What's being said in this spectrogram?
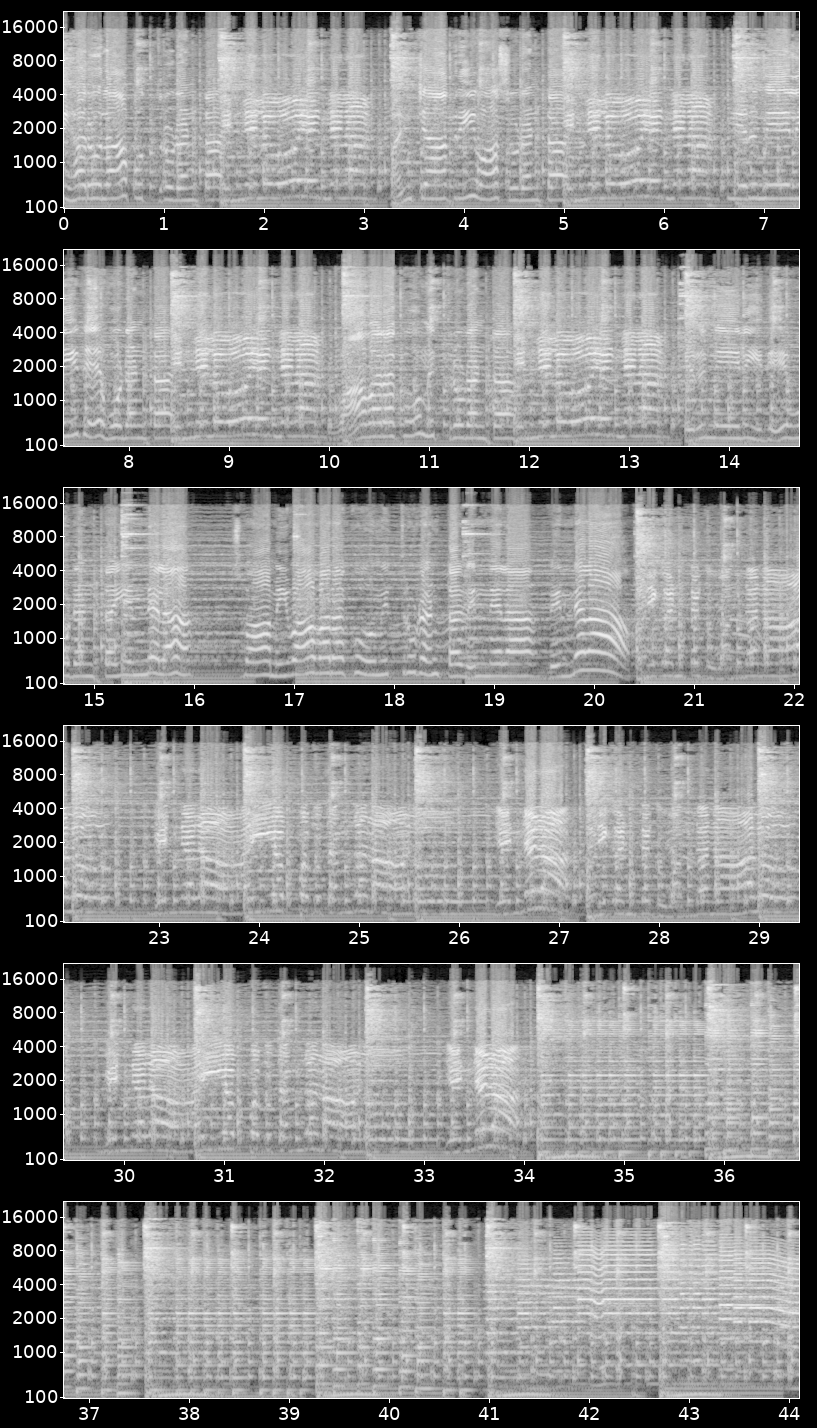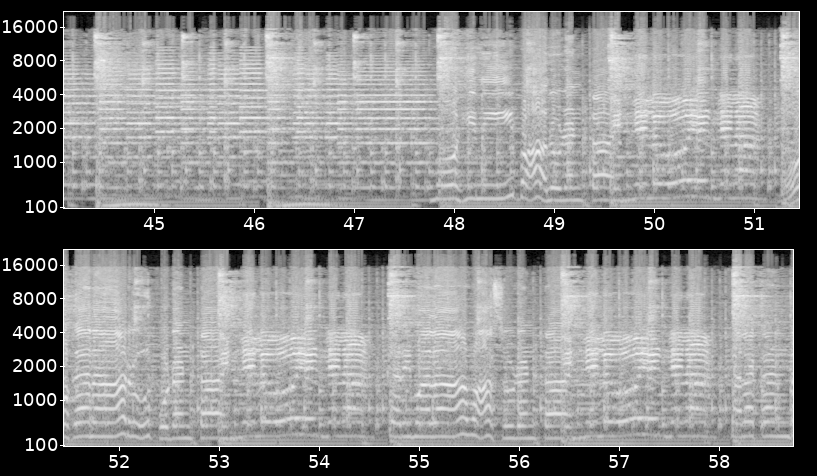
హరిహరుల పుత్రుడంట. పంచాద్రి వాసుడంట. ఎరుమేలి దేవుడంట. వావరకు మిత్రుడంట. ఎరుమేలి దేవుడంట ఎన్నెల. స్వామి వావరకు మిత్రుడంట వెన్నెల. వెన్నెల! గంటకు వందనాలు. ఎన్నెల అయ్యప్పకు చందనాలు. ఎన్నెల! గంటకు వందనాలు. ఎన్నెల అయ్యప్పకు చందనాలు? ఎన్నెల? మోహిని బాలుడంట ఎన్నెలో ఎన్నెల? మోహన రూపుడంట ఎన్నెలో ఎన్నెల? కరిమల వాసుడంట ఎన్నెలో ఎన్నెల? కలకండ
